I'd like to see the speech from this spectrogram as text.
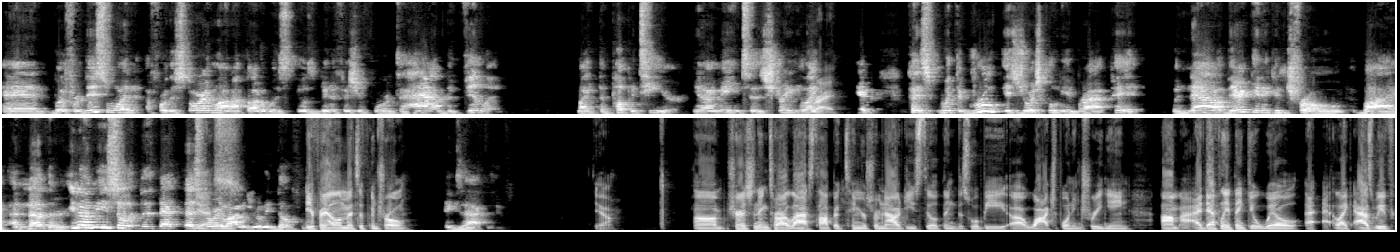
And but for this one, for the storyline, I thought it was it was beneficial for it to have the villain, like the puppeteer. You know what I mean? To string like because right. with the group is George Clooney and Brad Pitt, but now they're getting controlled by another. You know what I mean? So th- that that yes. storyline is really dope. Different elements of control. Exactly. Yeah. Um, transitioning to our last topic, 10 years from now, do you still think this will be uh, watchable and intriguing? Um, I definitely think it will. Like as we've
